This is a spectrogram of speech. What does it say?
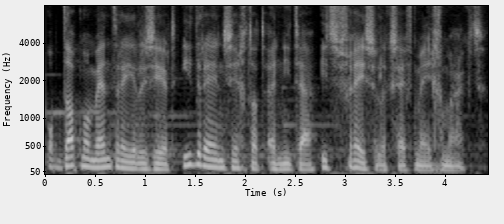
Op dat moment realiseert iedereen zich dat Anita iets vreselijks heeft meegemaakt.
